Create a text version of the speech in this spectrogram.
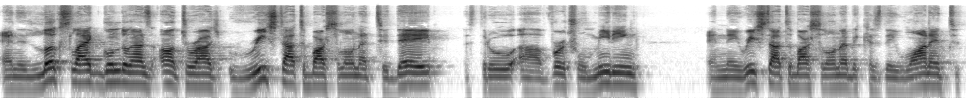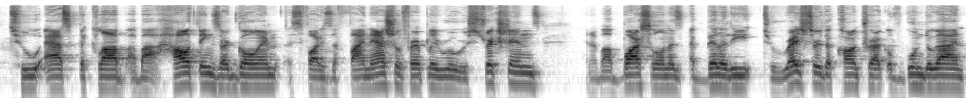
And it looks like Gundogan's entourage reached out to Barcelona today through a virtual meeting. And they reached out to Barcelona because they wanted to ask the club about how things are going as far as the financial fair play rule restrictions and about Barcelona's ability to register the contract of Gundogan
